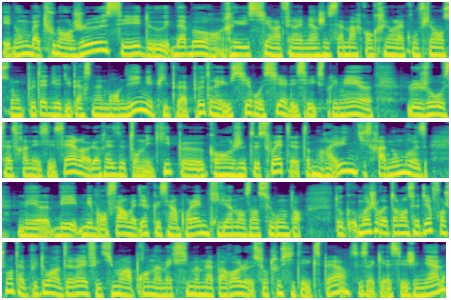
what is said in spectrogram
Et donc, bah, tout l'enjeu, c'est de d'abord réussir à faire émerger sa marque en créant la confiance, donc peut-être via du personal branding, et puis peu à peu de réussir aussi à laisser exprimer euh, le jour où ça sera nécessaire euh, le reste de ton équipe. Euh, quand je te souhaite, t'en auras une qui sera nombreuse. Mais, mais, mais bon, ça, on va dire que c'est un problème qui vient dans un second temps. Donc moi, j'aurais tendance à dire, franchement, t'as plutôt intérêt effectivement à prendre un maximum la parole, surtout si t'es expert. C'est ça qui est assez génial.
